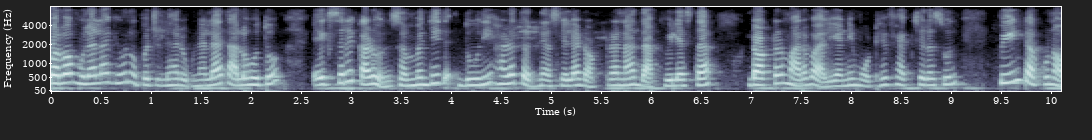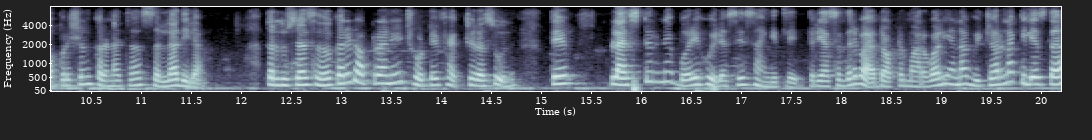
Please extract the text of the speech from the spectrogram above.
परवा मुलाला घेऊन उपजिल्हा रुग्णालयात आलो होतो. एक्सरे काढून संबंधित दोन्ही हाड तज्ज्ञ असलेल्या डॉक्टरांना दाखविले असता डॉक्टर मारवाल यांनी मोठे फ्रॅक्चर असून पिन टाकून ऑपरेशन करण्याचा सल्ला दिला. तर दुसऱ्या सहकारी डॉक्टरांनी छोटे फ्रॅक्चर असून ते प्लॅस्टरने बरे होईल असे सांगितले. तर या संदर्भात डॉक्टर मारवाल यांना विचारणा केली असता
